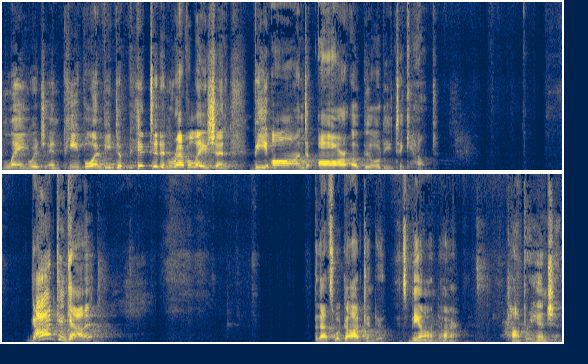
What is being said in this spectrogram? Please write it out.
language, and people and be depicted in Revelation beyond our ability to count. God can count it, but that's what God can do. It's beyond our comprehension.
